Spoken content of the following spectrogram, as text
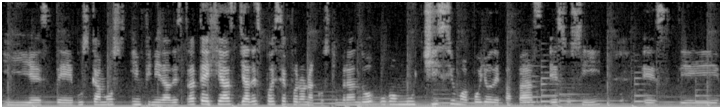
Y este, buscamos infinidad de estrategias, ya después se fueron acostumbrando, hubo muchísimo apoyo de papás, eso sí, este,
